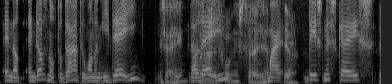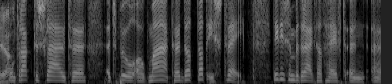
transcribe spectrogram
En, dat, en dat is nog tot daartoe, want een idee. Is één, dat is één. is twee. Hè? Maar ja. business case, ja. contracten sluiten, het spul ook maken, dat, dat is twee. Dit is een bedrijf dat heeft een uh,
